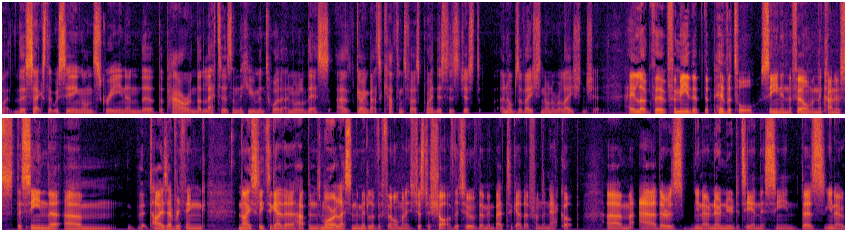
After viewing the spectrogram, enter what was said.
like the sex that we're seeing on screen and the the power and the letters and the human toilet and all of this, as going back to Catherine's first point, this is just an observation on a relationship. Hey, look, the, for me, the the pivotal scene in the film and the kind of the scene that um, that ties everything nicely together happens more or less in the middle of the film, and it's just a shot of the two of them in bed together from the neck up. Um, uh, there is, you know, no nudity in this scene. There's, you know,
